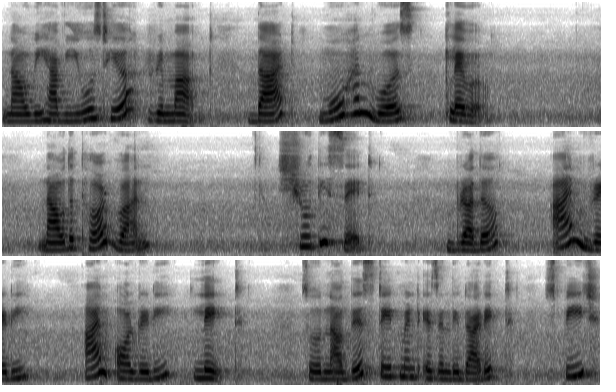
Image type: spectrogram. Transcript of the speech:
Now we have used here remarked that Mohan was clever. Now the third one, Shruti said, Brother, I'm ready. I'm already late. So now this statement is in the direct speech.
